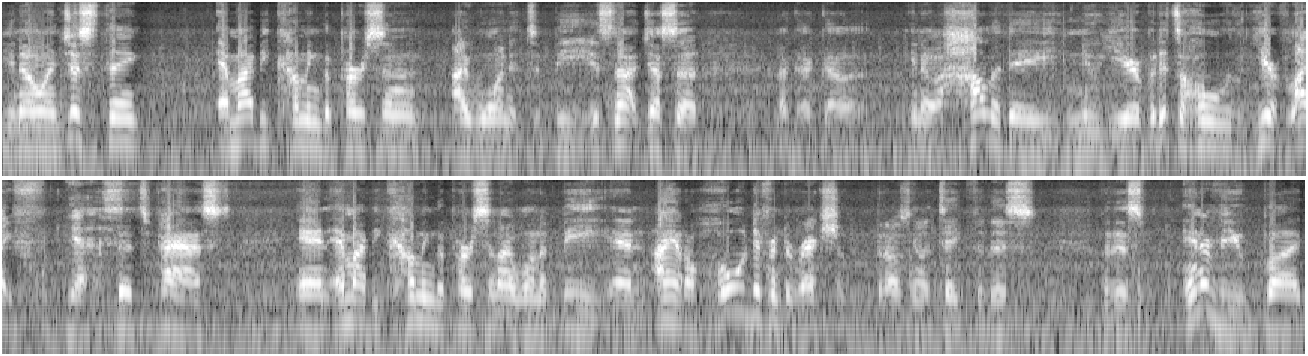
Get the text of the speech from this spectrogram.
you know, and just think, am I becoming the person I wanted to be? It's not just a, a, a- a, you know, a holiday new year, but it's a whole year of life Yes. that's passed. And am I becoming the person I want to be? And I had a whole different direction that I was going to take for this for this interview. But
